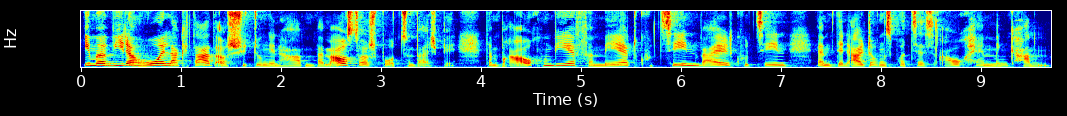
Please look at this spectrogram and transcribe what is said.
immer wieder hohe Laktatausschüttungen haben, beim Ausdauersport zum Beispiel, dann brauchen wir vermehrt Q10, weil Q10 ähm, den Alterungsprozess auch hemmen kann.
